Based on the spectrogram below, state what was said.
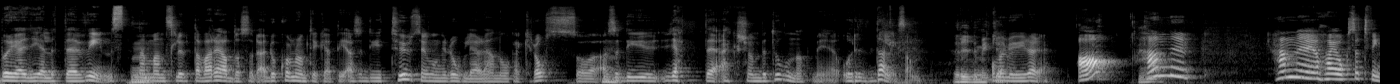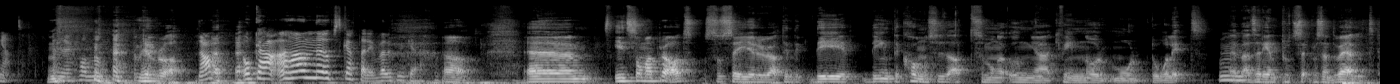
börjar ge lite vinst. Mm. När man slutar vara rädd och sådär. Då kommer de tycka att det, alltså det är tusen gånger roligare än att åka cross. Och, alltså Mm. det är ju jätteactionbetonat med att rida liksom. Rider Om mycket? man nu gillar det. Ja, Mm. han, eh, han eh, har jag också tvingat. Eller honom. Det är bra. Ja, och han, han uppskattar det väldigt mycket. Ja. Ehm, I ett sommarprat så säger du att det, det, är, det är inte konstigt att så många unga kvinnor mår dåligt. Mm. Alltså rent proce- procentuellt.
